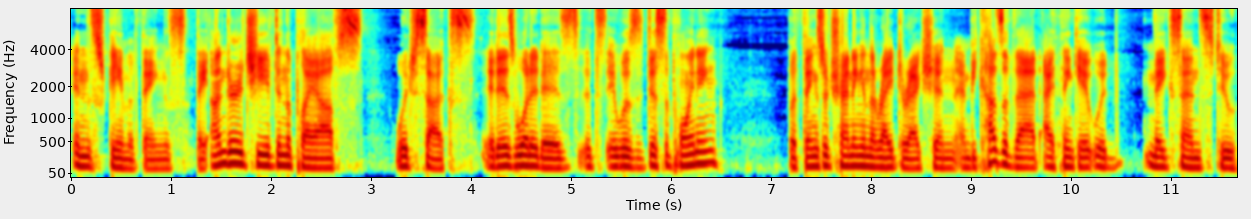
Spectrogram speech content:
in the scheme of things. They underachieved in the playoffs, which sucks. It is what it is. It's it was disappointing, but things are trending in the right direction. And because of that, I think it would make sense to,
